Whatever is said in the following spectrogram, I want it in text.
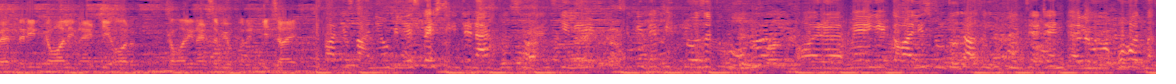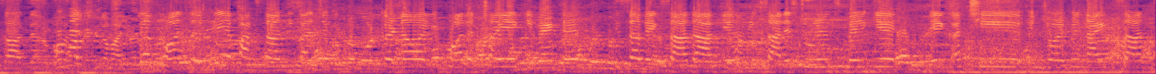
बेहतरीन कवाली नाइट और कवाली नाइट से भी ऊपर इनकी चाय। पाकिस्तानियों के लिए स्पेशली इंटरनेशनल स्टूडेंट्स के लिए क्योंकि they feel closer to home और मैं ये कवाली फ्रॉम 2015 से अटेंड कर रही हूँ। बहुत मज़ा आता है और बहुत अच्छी कवाली बहुत ज़रूरी है पाकिस्तान के कल्चर को प्रमोट करना और ये बहुत अच्छा ये एक इवेंट है कि सब एक साथ आके हम लोग सारे स्टूडेंट्स मिल के एक अच्छी इंजॉयबल नाइट साथ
